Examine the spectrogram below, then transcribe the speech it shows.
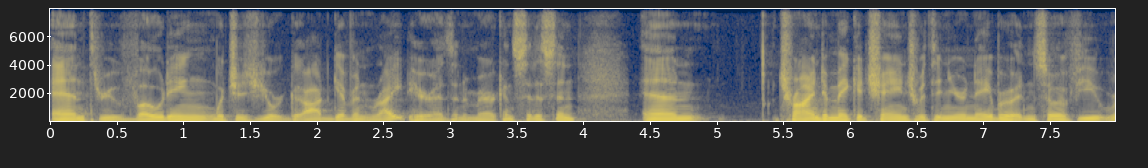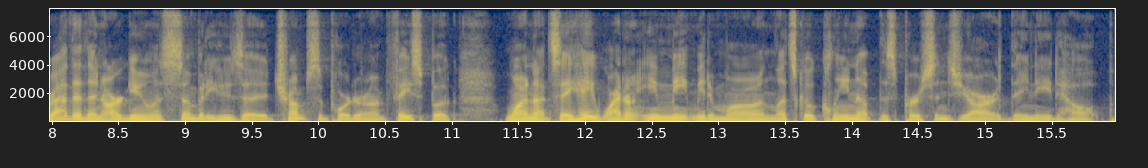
and through voting, which is your God given right here as an American citizen, and trying to make a change within your neighborhood. And so if you, rather than arguing with somebody who's a Trump supporter on Facebook, why not say, hey, why don't you meet me tomorrow and let's go clean up this person's yard? They need help.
